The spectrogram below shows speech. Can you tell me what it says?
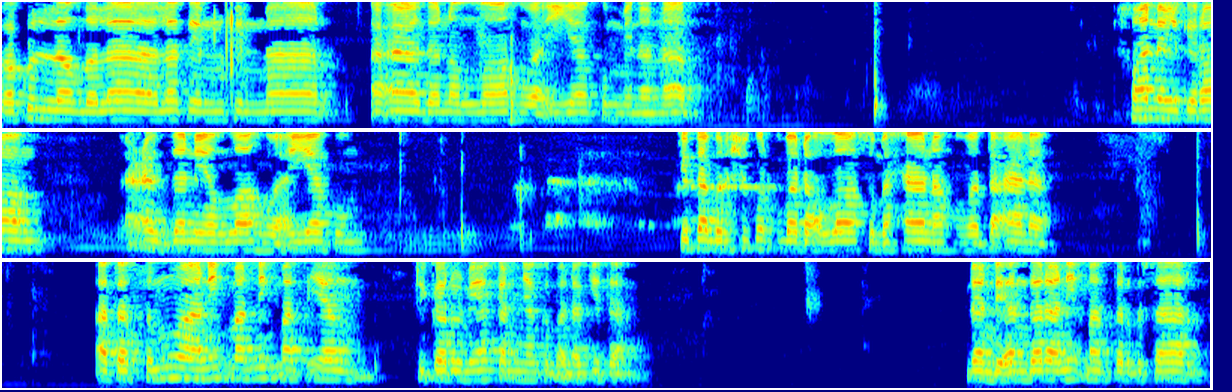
وكل ضلالة في النار أعاذنا الله وإياكم من النار. إخواني الكرام أعزني الله وإياكم. kita bersyukur kepada Allah Subhanahu wa taala atas semua nikmat-nikmat yang dikaruniakannya kepada kita. Dan di antara nikmat terbesar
